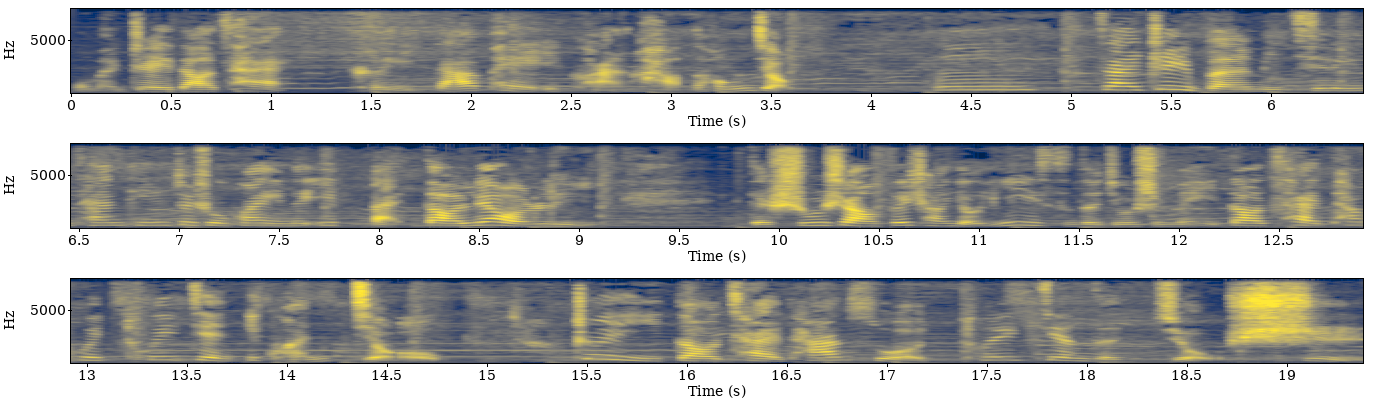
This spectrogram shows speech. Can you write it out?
我们这一道菜可以搭配一款好的红酒。嗯，在这本米其林餐厅最受欢迎的一百道料理的书上，非常有意思的就是每一道菜它会推荐一款酒。这一道菜它所推荐的酒是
